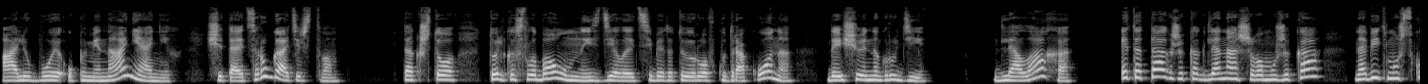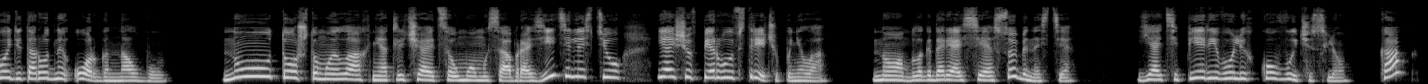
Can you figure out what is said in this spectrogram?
а любое упоминание о них считается ругательством, так что только слабоумный сделает себе татуировку дракона, да еще и на груди. Для Лаха это так же, как для нашего мужика набить мужской детородный орган на лбу. Ну, то, что мой Лах не отличается умом и сообразительностью, я еще в первую встречу поняла. Но благодаря сей особенности я теперь его легко вычислю. Как?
